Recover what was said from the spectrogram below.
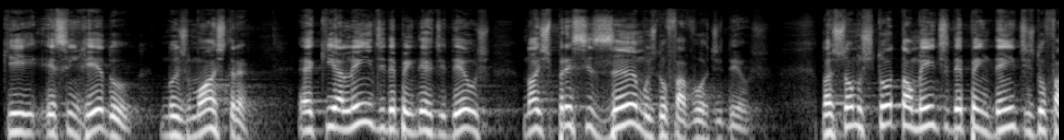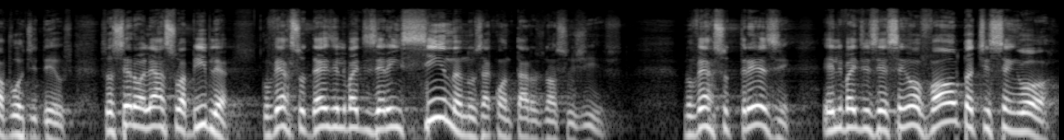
que esse enredo nos mostra é que, além de depender de Deus, nós precisamos do favor de Deus. Nós somos totalmente dependentes do favor de Deus. Se você olhar a sua Bíblia, o verso 10 ele vai dizer: Ensina-nos a contar os nossos dias. No verso 13, ele vai dizer: Senhor, volta-te, Senhor.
